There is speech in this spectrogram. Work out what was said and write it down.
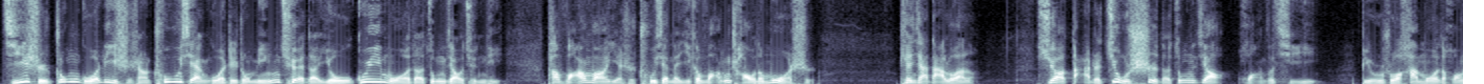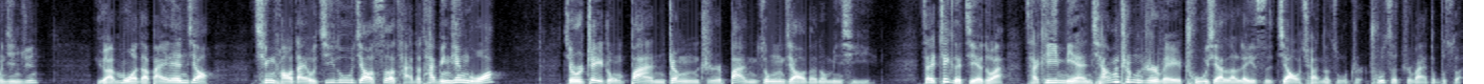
即使中国历史上出现过这种明确的有规模的宗教群体，它往往也是出现在一个王朝的末世，天下大乱了，需要打着救世的宗教幌子起义。比如说汉末的黄巾军，元末的白莲教，清朝带有基督教色彩的太平天国。就是这种半政治半宗教的农民起义，在这个阶段才可以勉强称之为出现了类似教权的组织，除此之外都不算。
